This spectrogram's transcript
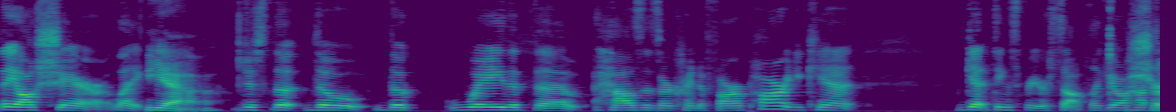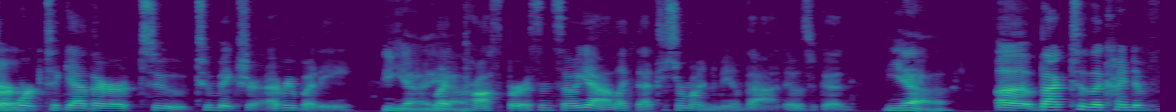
they all share, like Yeah. just the the the way that the houses are kind of far apart. You can't get things for yourself. Like you all have Sure. to work together to to make sure everybody Yeah. like Yeah. prospers. And so yeah, like that just reminded me of that. It was good yeah. uh back to the kind of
